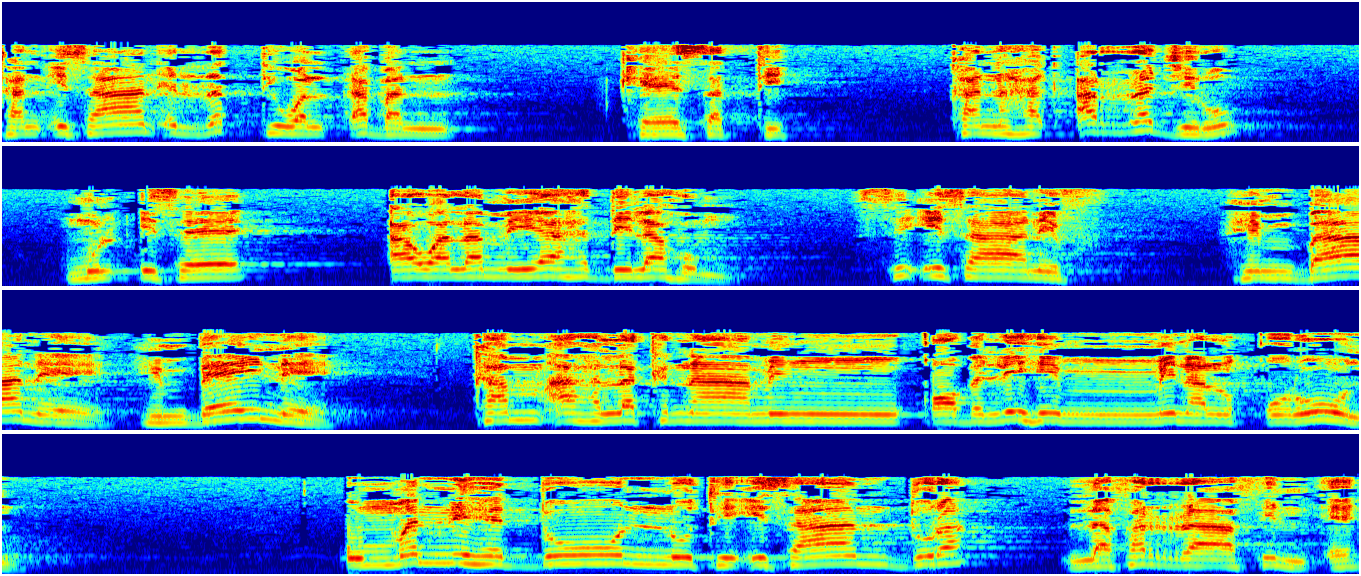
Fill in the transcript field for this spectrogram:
تن إسان الرت والأبن كيستي كان هك الرجل mul'isee awalam yahdi lahum? Si isaaniif hin baane hin beeyne كم أهلكنا من قبلهم من القرون أمني هدون نتي إسان درة لفرا فنئ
